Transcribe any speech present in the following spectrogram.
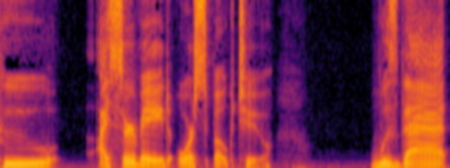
who I surveyed or spoke to was that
